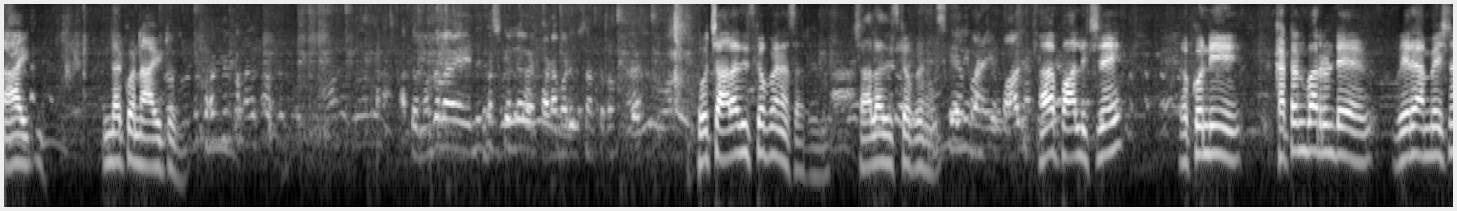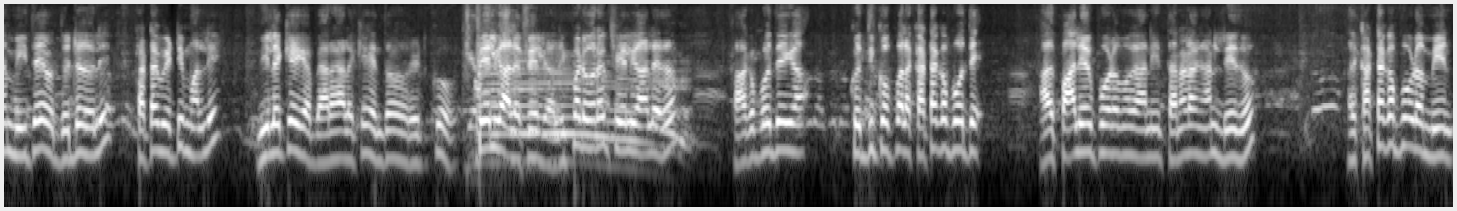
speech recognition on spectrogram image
నా హైట్. ఇందాక నా ఉంది ఓ చాలా తీసుకుపోయినా సార్ నేను. చాలా తీసుకుపోయినా. పాలు ఇచ్చినాయి. కొన్ని కట్టన్ బార్ ఉంటే వేరే అమ్మేసిన. మిగతా దొడ్డు వదిలి కట్టబెట్టి మళ్ళీ వీళ్ళకే ఇక బెరగాలకే ఎంతో రేటుకు ఫెయిల్ కాలేదు ఫెయిల్ కాలేదు ఇప్పటి వరకు ఫెయిల్ కాలేదు. కాకపోతే ఇక కొద్ది గొప్పల కట్టకపోతే అది పాలేకపోవడం కానీ తనడం కానీ లేదు. అది కట్టకపోవడం మెయిన్.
